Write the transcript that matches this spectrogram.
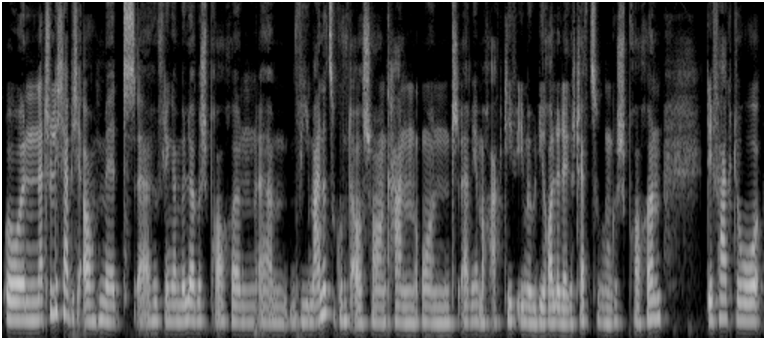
Und natürlich habe ich auch mit äh, Höflinger Müller gesprochen, ähm, wie meine Zukunft ausschauen kann. Und äh, wir haben auch aktiv eben über die Rolle der Geschäftsführung gesprochen. De facto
